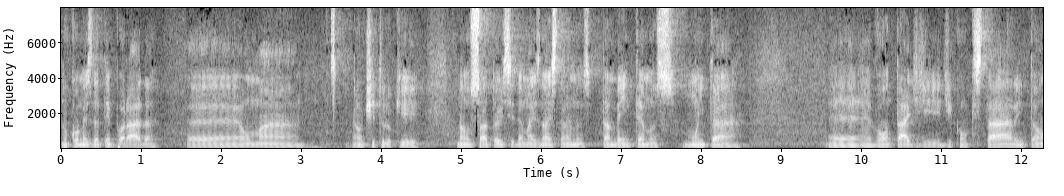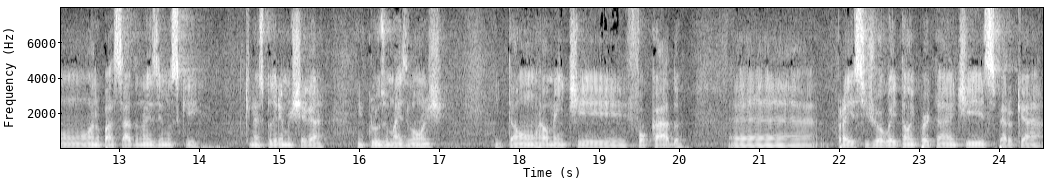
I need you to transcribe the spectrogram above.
No começo da temporada. É, uma, é um título que não só a torcida, mas nós temos, também temos muita é, vontade de, de conquistar. Então, ano passado nós vimos que, que nós poderíamos chegar incluso mais longe. Então, realmente focado é, para esse jogo aí tão importante e espero que a,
